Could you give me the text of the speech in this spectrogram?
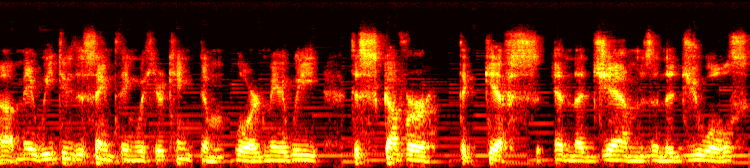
Uh, may we do the same thing with your kingdom, Lord. May we discover the gifts and the gems and the jewels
